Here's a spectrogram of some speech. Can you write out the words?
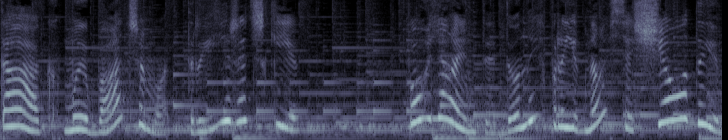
Так, ми бачимо три їжачки. Погляньте, до них приєднався ще один.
